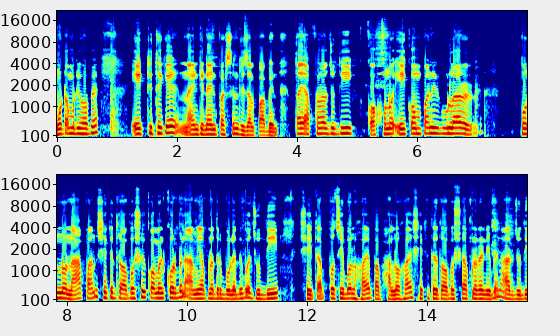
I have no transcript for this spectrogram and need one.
মোটামুটিভাবে এইটটি থেকে নাইনটি নাইন পার্সেন্ট রেজাল্ট পাবেন। তাই আপনারা যদি কখনও এই কোম্পানিগুলার পণ্য না পান, সেক্ষেত্রে অবশ্যই কমেন্ট করবেন। আমি আপনাদের বলে দেব, যদি সেটা পসিবল হয় বা ভালো হয়, সেক্ষেত্রে তো অবশ্যই আপনারা নেবেন। আর যদি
